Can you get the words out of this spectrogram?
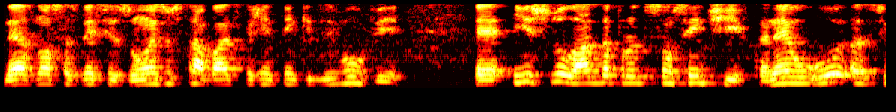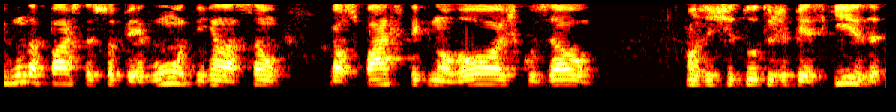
né, as nossas decisões, os trabalhos que a gente tem que desenvolver. É, isso do lado da produção científica. Né? O, a segunda parte da sua pergunta, em relação aos parques tecnológicos, ao, aos institutos de pesquisa,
